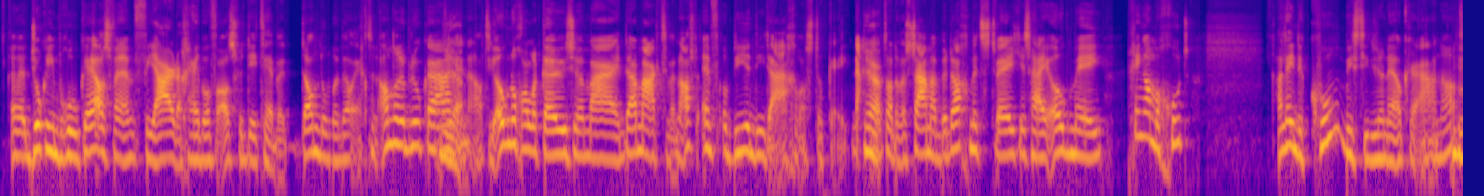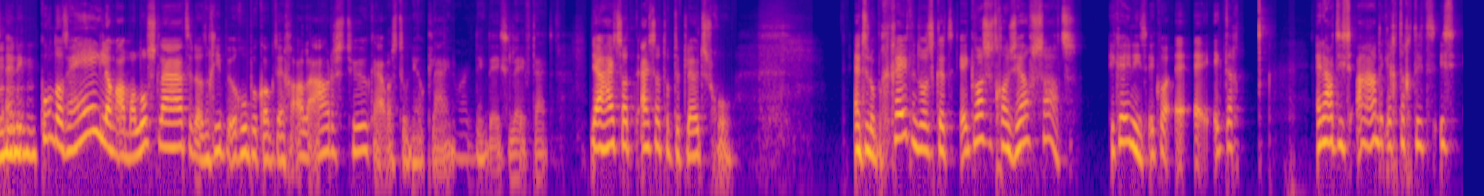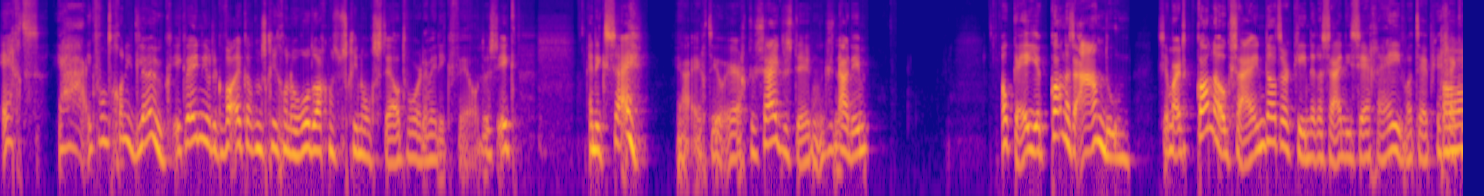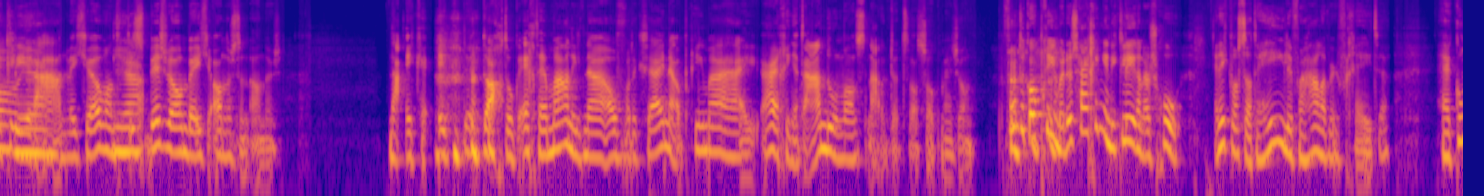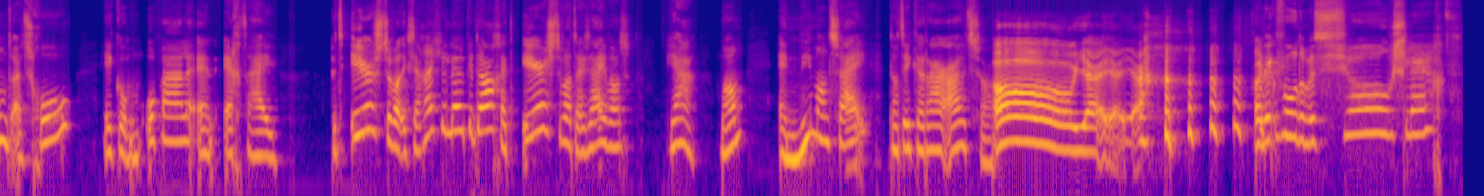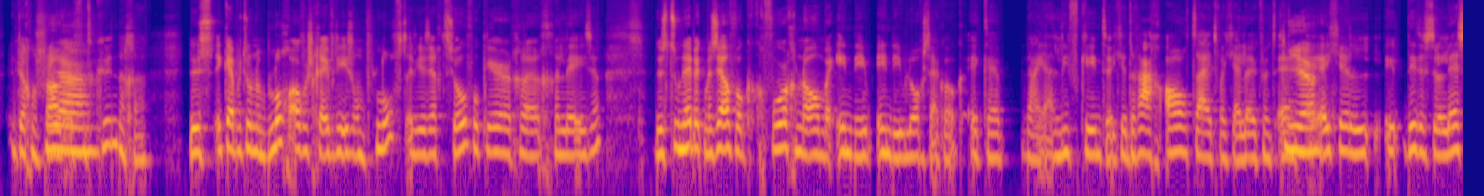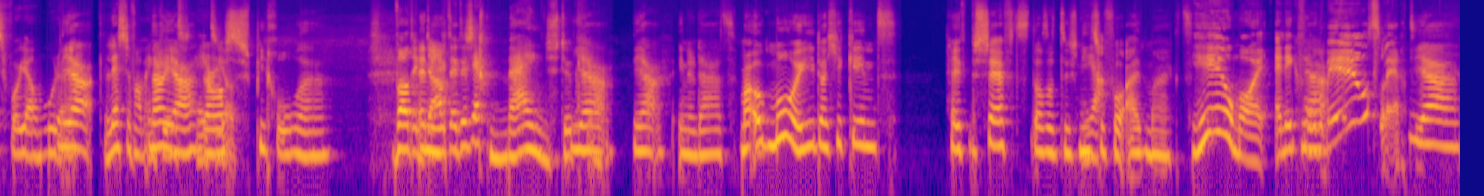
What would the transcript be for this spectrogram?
eh, joggingbroek, hè, als we een verjaardag hebben of als we dit hebben, dan doen we wel echt een andere broek aan. Ja. En dan had hij ook nog alle keuze, maar daar maakten we een af. En op die en die dagen was het oké. Nou, Ja. dat hadden we samen bedacht met z'n tweetjes. Hij ook mee. Ging allemaal goed. Alleen de combis die hij dan elke keer aan had. En ik kon dat heel lang allemaal loslaten. Dat riep, roep ik ook tegen alle ouders natuurlijk. Hij was toen heel klein hoor, ik denk deze leeftijd. Ja, hij zat, hij zat op de kleuterschool. En toen op een gegeven moment was ik het... Ik was het gewoon zelf zat. Ik weet niet. Ik, eh, eh, ik dacht... En hij had iets aan. Ik echt dacht, dit is echt... Ja, ik vond het gewoon niet leuk. Ik weet niet wat ik... wa- Ik had misschien gewoon een roldag, moest misschien ongesteld worden, weet ik veel. Dus ik... En ik zei... Ja, echt heel erg. Toen zei ik dus tegen hem... Ik zei, nou Dim... Oké, je kan het aandoen. Ik zeg, maar het kan ook zijn dat er kinderen zijn die zeggen... Hé, hey, wat heb je gekke Oh, kleren ja. aan, weet je wel? Want Ja. het is best wel een beetje anders dan anders. Nou, ik, ik dacht ook echt helemaal niet na over wat ik zei. Nou, prima. Hij, hij ging het aandoen, want nou, dat was ook mijn zoon. Vond ik ook prima. Dus hij ging in die kleren naar school. En ik was dat hele verhaal weer vergeten. Hij komt uit school. Ik kom hem ophalen. En echt, hij... Het eerste wat ik zei, had je een leuke dag? Het eerste wat hij zei was, ja, mam. En niemand zei dat ik er raar uitzag. Oh, ja, ja, ja. En ik voelde me zo slecht. Ik dacht, mevrouw Ja. de. Dus ik heb er toen een blog over geschreven. Die is ontploft. En die is echt zoveel keer ge- gelezen. Dus toen heb ik mezelf ook voorgenomen in die, in die blog. Zei ik ook, ik heb, nou ja, lief kind, weet je, draag altijd wat jij leuk vindt. En Ja. weet je, dit is de les voor jouw moeder. Ja. Lessen van mijn Nou kind. ja, heet daar was ook. spiegel. eh, Wat ik en dacht, die- het is echt mijn stukje. ja, ja, inderdaad. Maar ook mooi dat je kind heeft beseft dat het dus niet Ja. zoveel uitmaakt. Heel mooi. En ik voelde Ja. me heel slecht. Ja,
